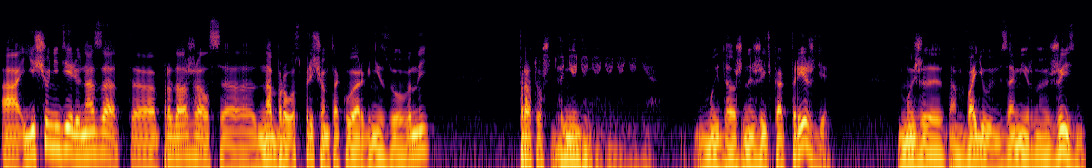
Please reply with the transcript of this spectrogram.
А еще неделю назад а, продолжался наброс, причем такой организованный, про то, что да не-не-не-не-не-не, мы должны жить как прежде, мы же там воюем за мирную жизнь.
